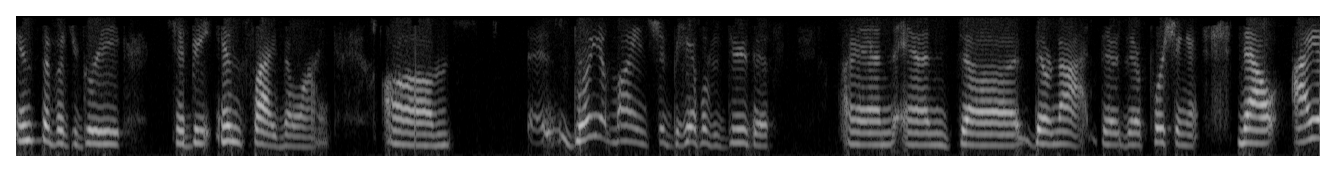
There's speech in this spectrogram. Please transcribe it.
nth of a degree to be inside the line? Um, brilliant minds should be able to do this and and uh, they're not. They're they're pushing it. Now I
